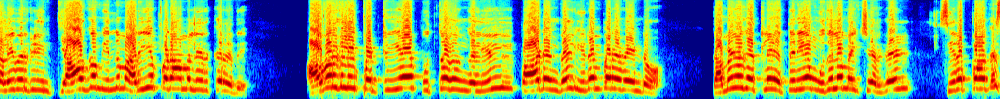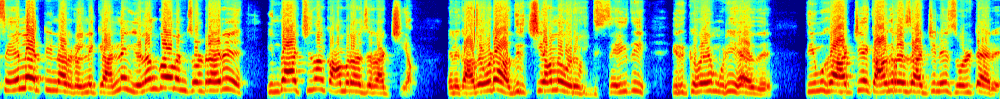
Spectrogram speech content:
தலைவர்களின் தியாகம் இன்னும் அறியப்படாமல் இருக்கிறது. அவர்களை பற்றிய புத்தகங்களில் பாடங்கள் இடம்பெற வேண்டும். தமிழகத்துல எத்தனையோ முதலமைச்சர்கள் சிறப்பாக செயலாற்றினார்கள். இன்னைக்கு அண்ணன் இளங்கோவன் சொல்றாரு இந்த ஆட்சி தான் காமராஜர் ஆட்சியாம். எனக்கு அதோட அதிர்ச்சியான ஒரு செய்தி இருக்கவே முடியாது. திமுக ஆட்சியை காங்கிரஸ் ஆட்சினே சொல்லிட்டாரு.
